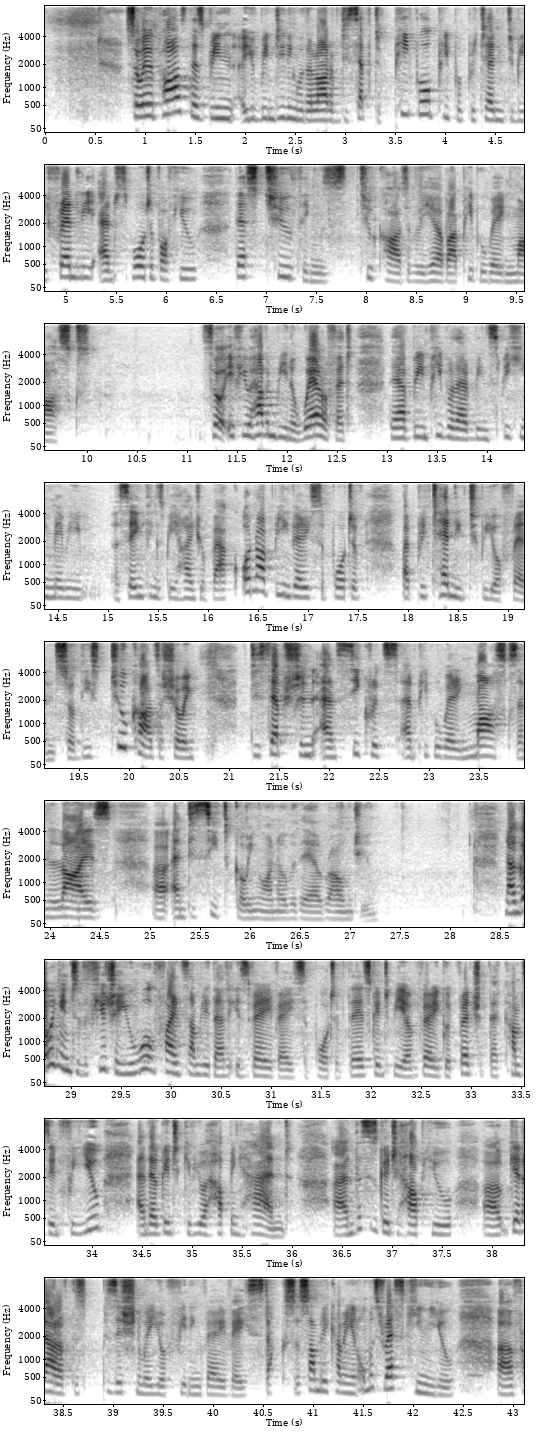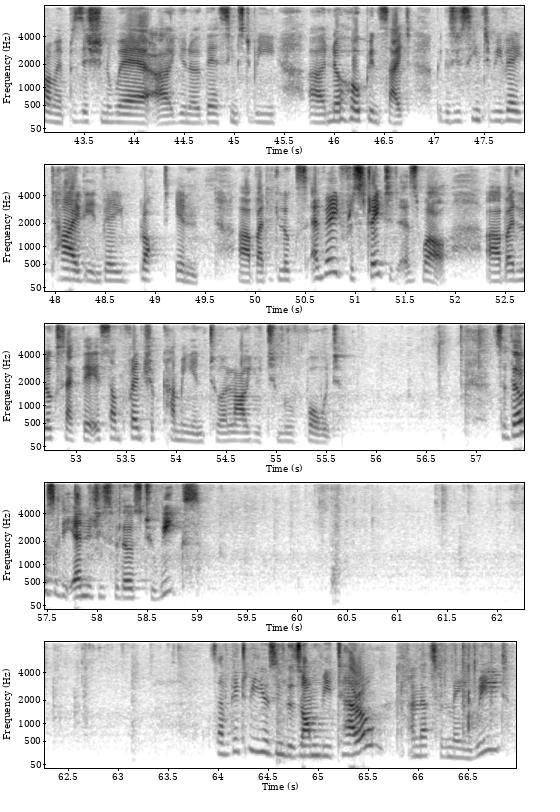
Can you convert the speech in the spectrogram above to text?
So in the past, there's been you've been dealing with a lot of deceptive people, people pretending to be friendly and supportive of you. There's two things, two cards over here about people wearing masks. So if you haven't been aware of it, there have been people that have been speaking, maybe uh, saying things behind your back, or not being very supportive, but pretending to be your friends. So these two cards are showing deception and secrets and people wearing masks and lies uh, and deceit going on over there around you. Now, going into the future, you will find somebody that is very, very supportive. There's going to be a very good friendship that comes in for you, and they're going to give you a helping hand. And this is going to help you uh, get out of this position where you're feeling very, very stuck. So, somebody coming in, almost rescuing you uh, from a position where, uh, you know, there seems to be uh, no hope in sight because you seem to be very tied in, very blocked in. Uh, but it looks, and very frustrated as well. Uh, but it looks like there is some friendship coming in to allow you to move forward. So those are the energies for those two weeks. So I'm going to be using the Zombie Tarot, and that's for the main read.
